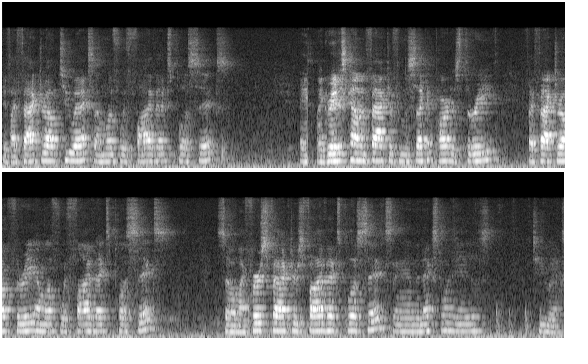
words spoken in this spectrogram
If I factor out 2x, I'm left with 5x plus 6. And my greatest common factor from the second part is 3. If I factor out 3, I'm left with 5x plus 6. So my first factor is 5x plus 6, and the next one is 2x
